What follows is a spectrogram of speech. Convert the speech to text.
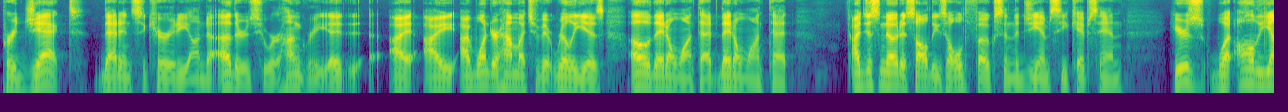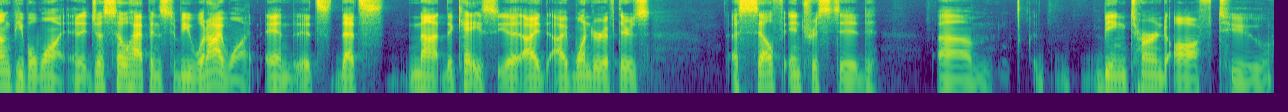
project that insecurity onto others who are hungry. It, I, I, I wonder how much of it really is, oh, they don't want that. They don't want that. I just notice all these old folks in the GMC kept saying, here's what all the young people want and it just so happens to be what I want and it's that's not the case. I I wonder if there's a self-interested um, being turned off to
